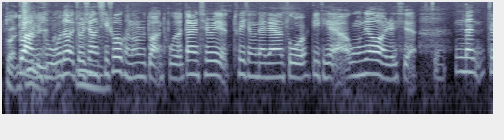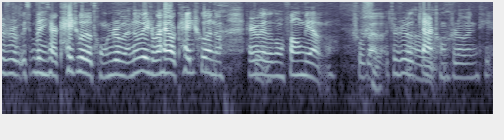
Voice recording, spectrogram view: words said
短短途的，就像嗯骑车可能是短途的，但是其实也推行大家坐地铁啊、公交啊这些。对，那就是问一下开车的同志们，那为什么还要开车呢？还是为了更方便嘛？说白了，就是大嗯城市的问题。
